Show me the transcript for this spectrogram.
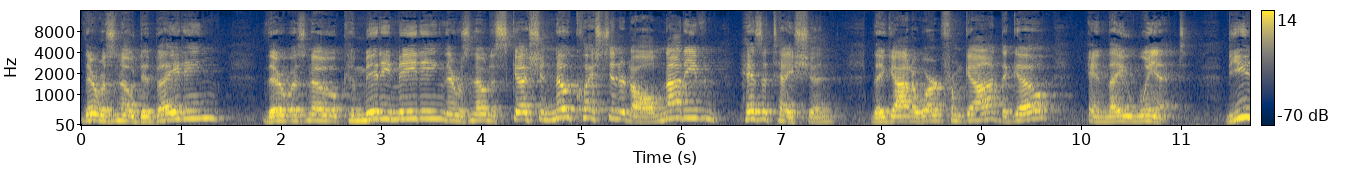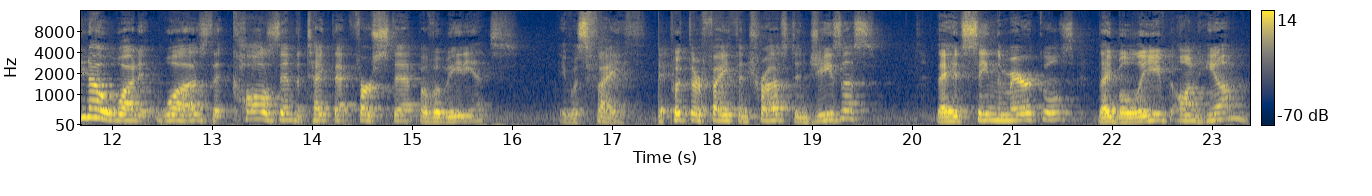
there was no debating, there was no committee meeting, there was no discussion, no question at all, not even hesitation. They got a word from God to go, and they went. Do you know what it was that caused them to take that first step of obedience? It was faith. They put their faith and trust in Jesus. They had seen the miracles. They believed on Him.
